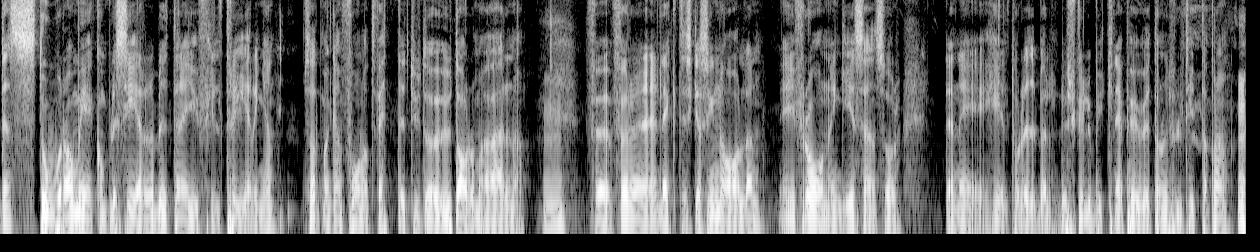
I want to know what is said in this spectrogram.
Den stora och mer komplicerade biten är ju filtreringen. Så att man kan få något vettigt utav, utav de här värdena. Mm. För, för den elektriska signalen ifrån en G-sensor, den är helt horribel. Du skulle bli knäpp i huvudet om du skulle titta på den.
